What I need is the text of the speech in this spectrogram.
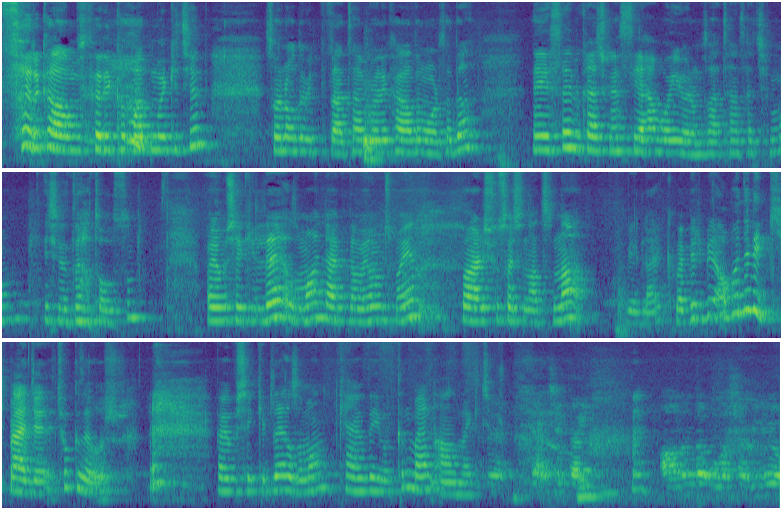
Sarı kalmış sarıyı kapatmak için. Sonra o da bitti zaten böyle kaldım ortada. Neyse birkaç güne siyaha boyuyorum zaten saçımı. İçiniz rahat olsun. Öyle bu şekilde o zaman likelamayı unutmayın. Bari şu saçın hatırına bir like ve bir, bir abonelik bence çok güzel olur. Öyle bu şekilde o zaman kendinize iyi bakın. Ben almaya gidiyorum. Gerçekten anında ulaşabiliyor.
